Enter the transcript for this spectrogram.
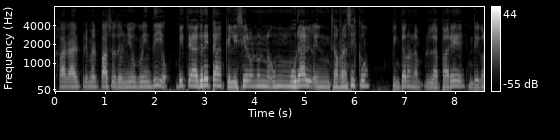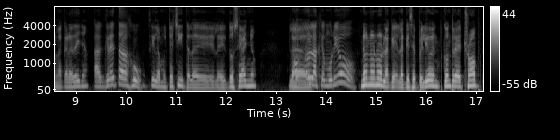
para el primer paso del New Green Deal. ¿Viste a Greta que le hicieron un, un mural en San Francisco? Pintaron la, la pared de, con la cara de ella. A Greta Who, Sí, la muchachita, la de, la de 12 años. La, Oh, oh, la que murió. No, no, no, la que, la que se peleó en contra de Trump,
